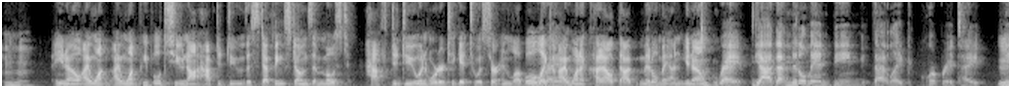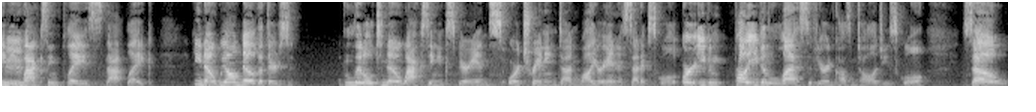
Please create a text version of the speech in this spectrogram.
Mm-hmm. you know i want i want people to not have to do the stepping stones that most have to do in order to get to a certain level like Right. i want to cut out that middleman you know Right. Yeah, that middleman being that like corporate type, maybe Mhm. waxing place that like, you know, we all know that there's little to no waxing experience or training done while you're in aesthetic school, or even probably even less if you're in cosmetology school. So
